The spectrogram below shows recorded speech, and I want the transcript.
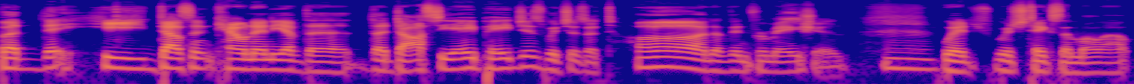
But the, he doesn't count any of the the dossier pages, which is a ton of information. Mhm. which which takes them all out.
